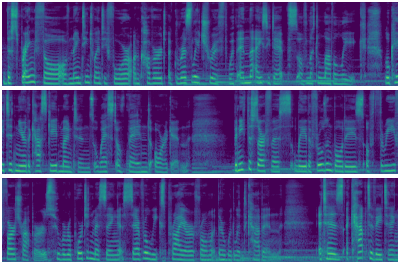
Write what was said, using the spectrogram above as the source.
The spring thaw of 1924 uncovered a grisly truth within the icy depths of Little Lava Lake, located near the Cascade Mountains west of Bend, Oregon. Beneath the surface lay the frozen bodies of three fur trappers who were reported missing several weeks prior from their woodland cabin. It is a captivating,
